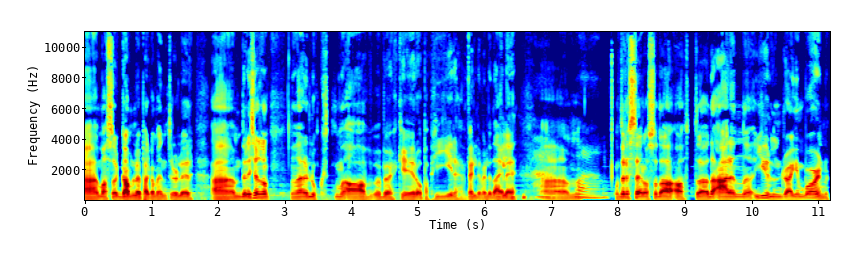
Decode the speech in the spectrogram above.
Uh, masse gamle pergamentruller. Um, dere kjenner sånn den der lukten av bøker og papir. Veldig, veldig deilig. Um, Wow. og dere ser også da at uh, det er en gyllen dragonborn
